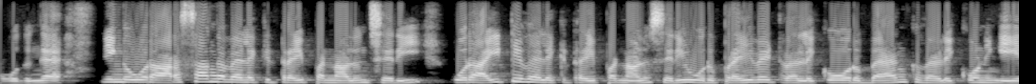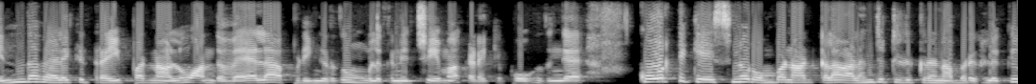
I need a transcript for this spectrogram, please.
போகுதுங்க. நீங்க ஒரு அரசாங்க வேலைக்கு ட்ரை பண்ணாலும் சரி ஒரு ஐடி வேலைக்கு ட்ரை பண்ணாலும் சரி ஒரு பிரைவேட் வேலைக்கோ ஒரு பேங்க் வேலைக்கோ நீங்க எந்த வேலைக்கு ட்ரை பண்ணாலும் அந்த வேலை அப்படிங்கிறது உங்களுக்கு நிச்சயமா கிடைக்க போகுதுங்க. கோர்ட்டு கேஸ்னு ரொம்ப நாட்களா அலைஞ்சிட்டு இருக்கிற நபர்களுக்கு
